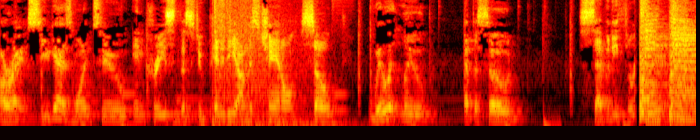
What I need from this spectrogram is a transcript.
All right, so you guys wanted to increase the stupidity on this channel. So, Will It Lube, episode 73. I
